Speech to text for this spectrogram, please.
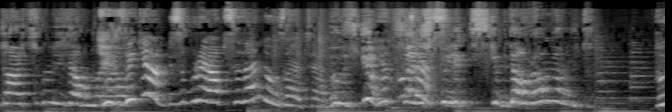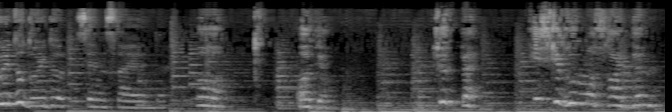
kurtarsın bizi ya. Bizi buraya hapseden de o zaten. Özgür sen hiç birlikçisi gibi davranmıyor muydun? Duydu duydu senin sayende. Ha, hadi. Tüh be. Keşke durmasaydım.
